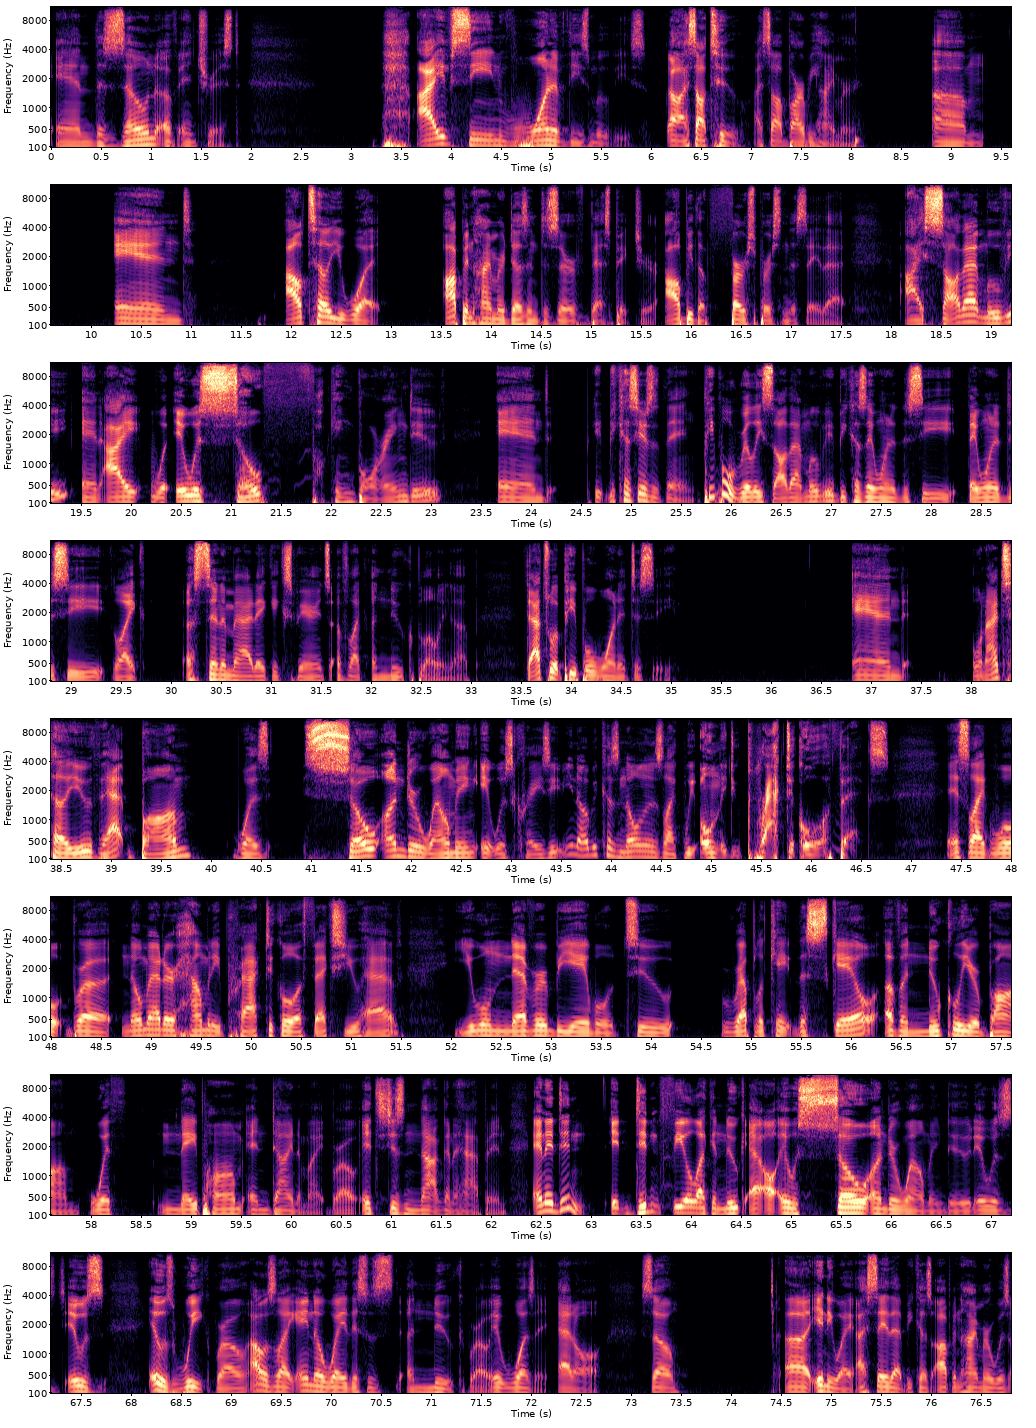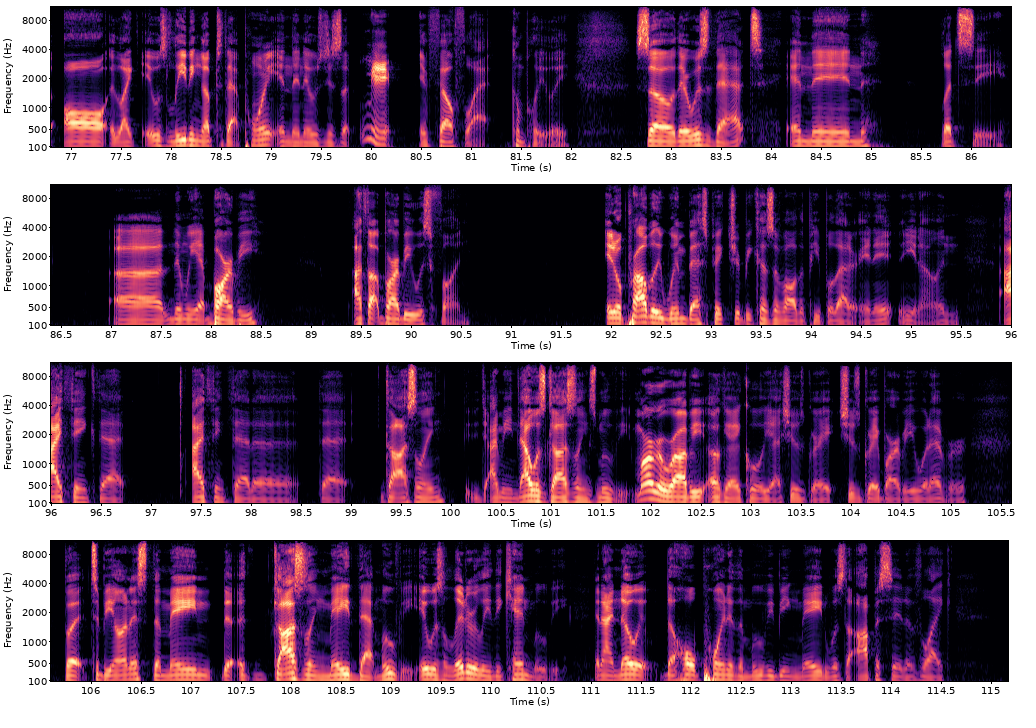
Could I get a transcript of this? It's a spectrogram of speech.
and The Zone of Interest. I've seen one of these movies. Oh, I saw two. I saw Barbieheimer. Um, and I'll tell you what, Oppenheimer doesn't deserve Best Picture. I'll be the first person to say that. I saw that movie and I it was so fucking boring, dude. And because here's the thing, people really saw that movie because they wanted to see they wanted to see like a cinematic experience of like a nuke blowing up. That's what people wanted to see. And when I tell you that bomb was so underwhelming, it was crazy. You know, because Nolan is like, we only do practical effects. It's like, well, bruh, no matter how many practical effects you have, you will never be able to replicate the scale of a nuclear bomb with napalm and dynamite, bro. It's just not going to happen. And it didn't it didn't feel like a nuke at all. It was so underwhelming, dude. It was it was it was weak, bro. I was like, ain't no way this was a nuke, bro. It wasn't at all. So uh, anyway, I say that because Oppenheimer was all like it was leading up to that point, and then it was just a meh, it fell flat completely. So there was that, and then let's see. Uh, then we had Barbie. I thought Barbie was fun it'll probably win Best Picture because of all the people that are in it, you know. And I think that, I think that uh that Gosling, I mean that was Gosling's movie. Margot Robbie, okay, cool, yeah, she was great. She was great Barbie, whatever. But to be honest, the main the, uh, Gosling made that movie. It was literally the Ken movie, and I know it. The whole point of the movie being made was the opposite of like,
